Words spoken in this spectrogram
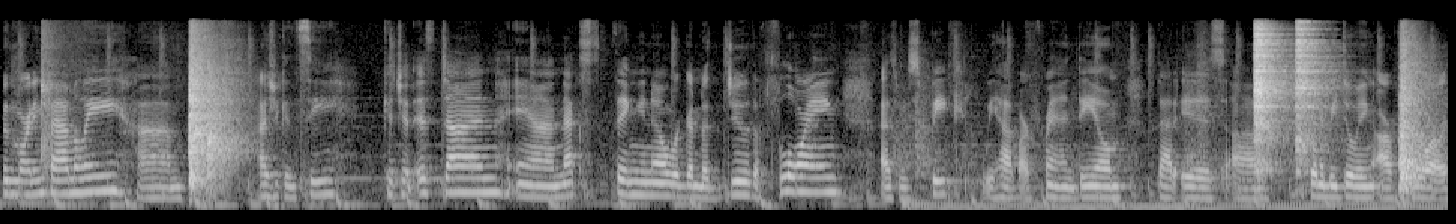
Good morning, family. Um, as you can see, kitchen is done, and next thing you know, we're gonna do the flooring as we speak. We have our friend Diem that is uh, gonna be doing our floor.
